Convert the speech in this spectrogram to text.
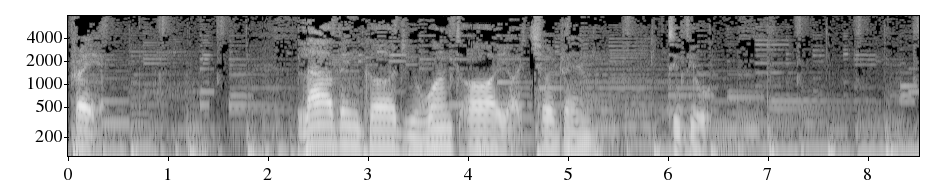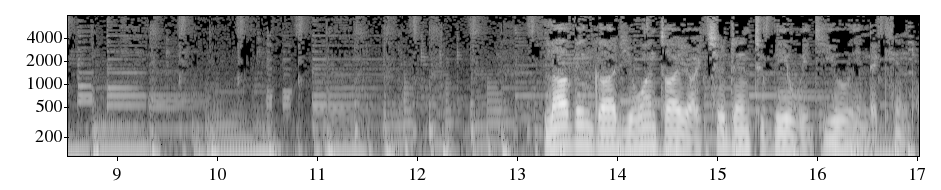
Prayer. Loving God, you want all your children to be Loving God, you want all your children to be with you in the kingdom.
